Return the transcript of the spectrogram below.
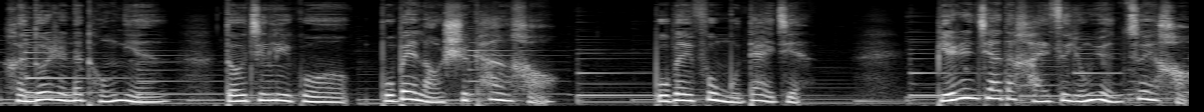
很多人的童年都经历过不被老师看好。不被父母待见，别人家的孩子永远最好，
